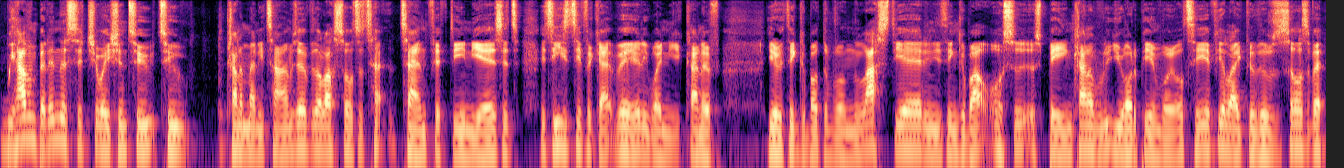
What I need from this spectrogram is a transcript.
we haven't been in this situation too too kind of many times over the last sort of te- 10, 15 years. It's it's easy to forget really when you kind of you know think about the run last year and you think about us as being kind of European royalty, if you like. There was a sort of a,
